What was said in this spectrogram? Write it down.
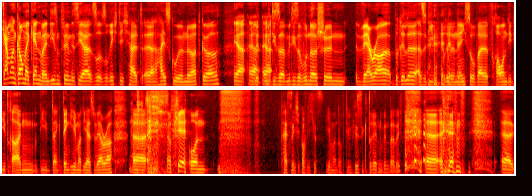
Kann man kaum erkennen, weil in diesem Film ist sie ja so, so richtig halt äh, Highschool-Nerd-Girl. Ja, ja, mit, ja. Mit dieser, mit dieser wunderschönen Vera-Brille. Also die Brille nenne ich so, weil Frauen, die die tragen, die denke ich immer, die heißt Vera. Äh, okay. Und weiß nicht, ob ich jetzt jemand auf die Füße getreten bin dadurch. äh, äh,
